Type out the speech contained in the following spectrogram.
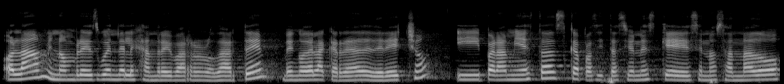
Hola, mi nombre es Wendy Alejandra Ibarro Rodarte, vengo de la carrera de Derecho y para mí estas capacitaciones que se nos han dado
